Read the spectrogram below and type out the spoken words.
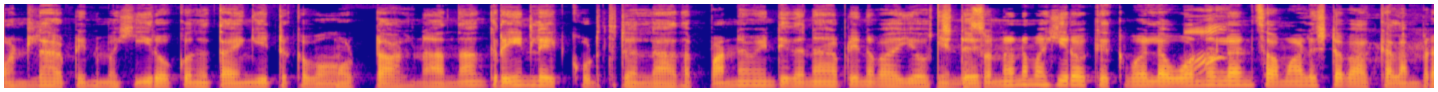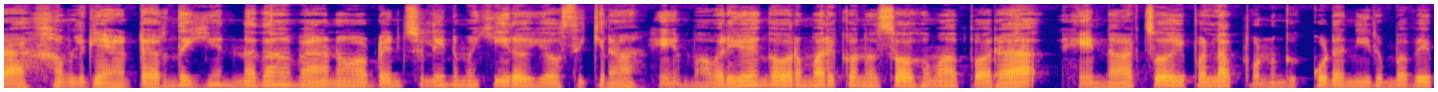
பண்ணல அப்படின்னு நம்ம ஹீரோ கொஞ்சம் தங்கிட்டு இருக்கவும். விட்டால் நான் தான் க்ரீன் லைட் கொடுத்துட்டேன்ல. அதை பண்ண வேண்டியதானே அப்படின்னு அவள் யோசிச்சு சொன்னா நம்ம ஹீரோ கேட்கவும் இல்லை ஒன்றும் இல்லைன்னு சமாளிச்சுட்டு வா கிளம்புறா. அவளுக்கு என்கிட்ட இருந்து என்னதான் வேணும்? அப்படின்னு சொல்லி நம்ம ஹீரோ யோசிக்கிறான் ஹேம் அவரையும் இங்கே ஒரு மாதிரி கொஞ்சம் சோகமாக போறா. ஹே நாட் ஸோ இப்போல்லாம் பொண்ணுங்க கூட நீ ரொம்பவே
